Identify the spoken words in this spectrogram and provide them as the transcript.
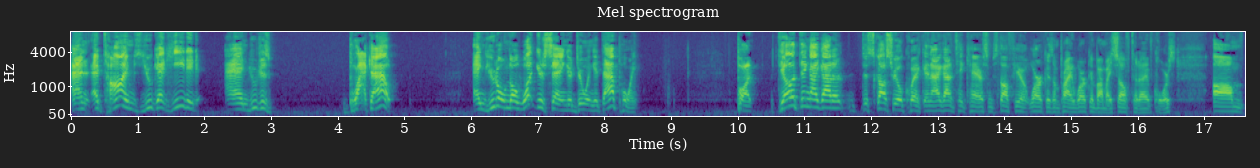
And at times, you get heated and you just black out. And you don't know what you're saying or doing at that point. But the other thing I got to discuss real quick, and I got to take care of some stuff here at work, because I'm probably working by myself today, of course. Um,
